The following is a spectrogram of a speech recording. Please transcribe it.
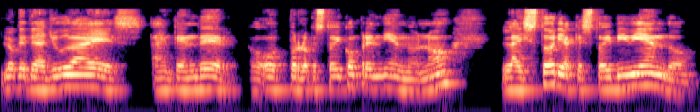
lo que te ayuda es a entender, o, por lo que estoy comprendiendo, ¿no? la historia que estoy viviendo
